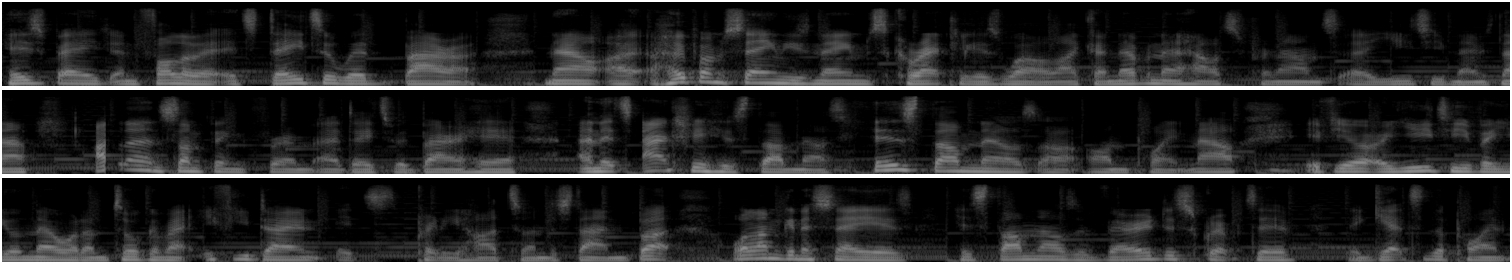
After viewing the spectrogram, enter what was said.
his page and follow it. It's Data with Baraa. Now, I, hope I'm saying these names correctly as well. Like I never know how to pronounce uh, YouTube names. Now, I learned something from uh, Data with Baraa here, and it's actually his thumbnails. His thumbnails are on point. Now, if you're a YouTuber, you'll know what I'm talking about. If you don't, it's pretty hard to understand. But all I'm going to say is his thumbnails are very descriptive, they get to the point,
